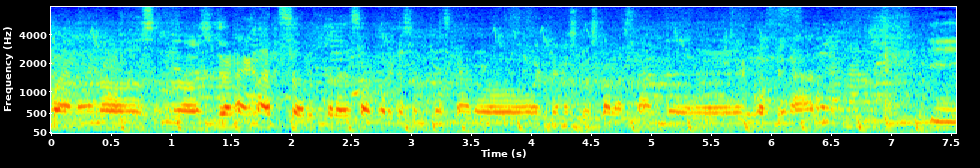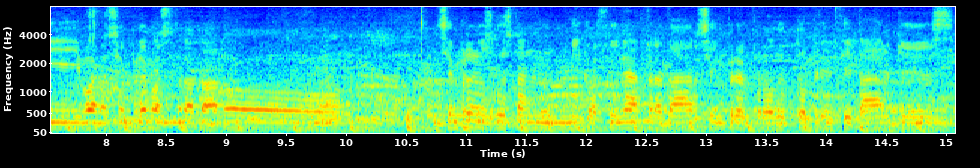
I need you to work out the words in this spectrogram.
Bueno, nos, nos dio una gran sorpresa porque es un pescado que nos gusta bastante cocinar y bueno, siempre hemos tratado siempre nos gusta en mi cocina tratar siempre el producto principal que es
